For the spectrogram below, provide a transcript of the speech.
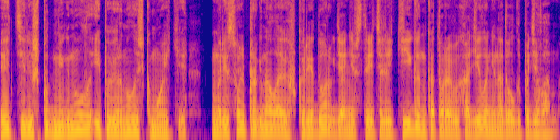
Этти лишь подмигнула и повернулась к мойке. Марисоль прогнала их в коридор, где они встретили Киган, которая выходила ненадолго по делам.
